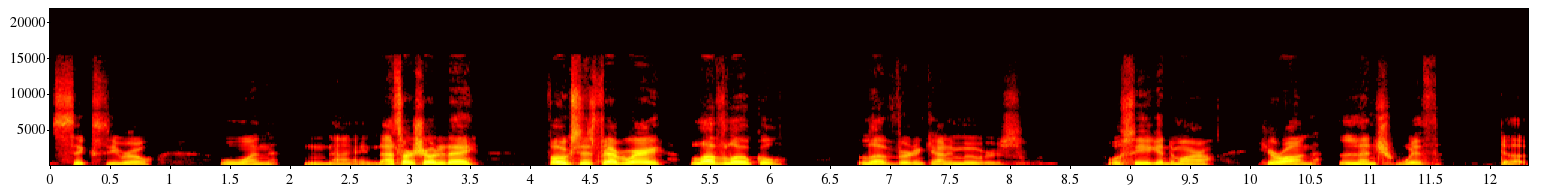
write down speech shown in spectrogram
6019. That's our show today. Folks, it's February. Love local. Love Vernon County Movers. We'll see you again tomorrow here on Lunch with Doug.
